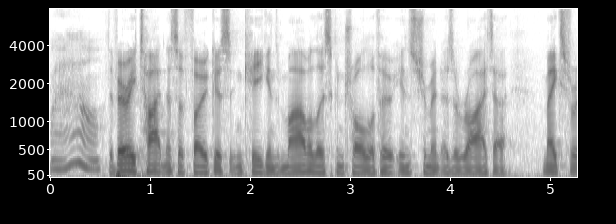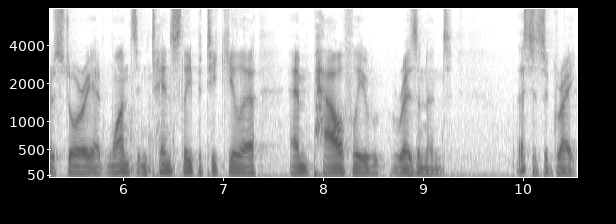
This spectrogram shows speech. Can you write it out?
Wow. The very tightness of focus and Keegan's marvelous control of her instrument as a writer makes for a story at once intensely particular and powerfully resonant. That's just a great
